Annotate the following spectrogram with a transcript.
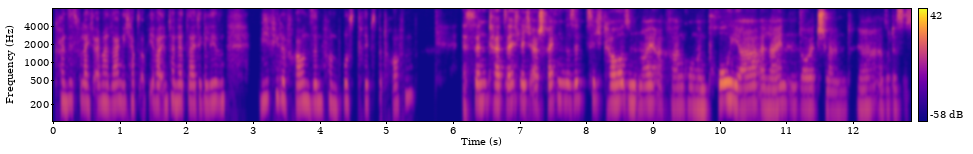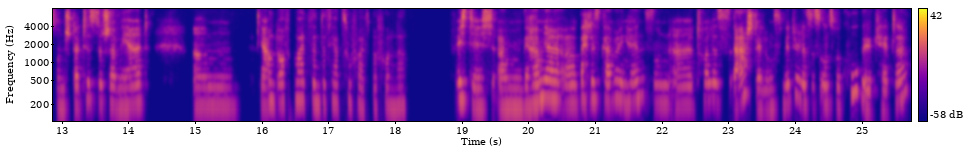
können Sie es vielleicht einmal sagen, ich habe es auf Ihrer Internetseite gelesen, wie viele Frauen sind von Brustkrebs betroffen? Es sind tatsächlich erschreckende 70.000 Neuerkrankungen pro Jahr allein in Deutschland. Ja, also das ist so ein statistischer Wert. Ähm, ja. Und oftmals sind es ja Zufallsbefunde. Richtig. Ähm, wir haben ja äh, bei Discovering Hands so ein äh, tolles Darstellungsmittel. Das ist unsere Kugelkette.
